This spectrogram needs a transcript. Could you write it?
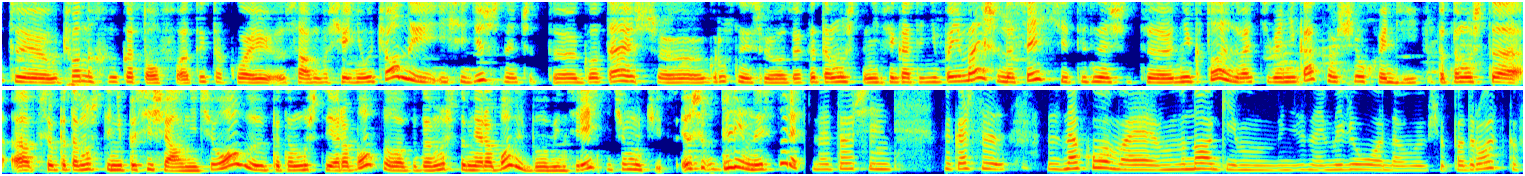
талмуды ученых и котов, а ты такой сам вообще не ученый и сидишь, значит, э, глотаешь э, грустные слезы, потому что нифига ты не понимаешь, и на сессии ты, значит, э, никто, звать тебя никак, вообще уходи. Потому что а, все потому, что не посещал ничего, потому что я работала, потому что мне работать было бы интереснее, чем учиться. И, в общем, длинная история. Это очень, мне кажется, знакомая многим, не знаю, миллионам вообще подростков.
